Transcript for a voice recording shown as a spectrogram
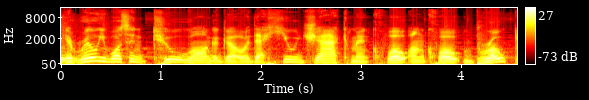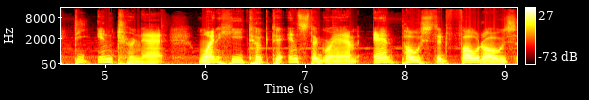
It really wasn't too long ago that Hugh Jackman, quote unquote, broke the internet when he took to Instagram and posted photos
